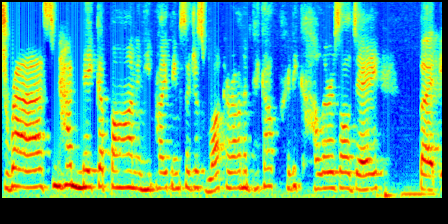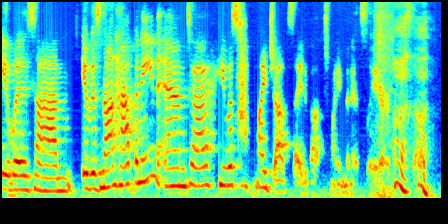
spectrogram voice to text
dressed and had makeup on, and he probably thinks I just walk around and pick out pretty colors all day. But it was um it was not happening and uh, he was off my job site about 20 minutes later. So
